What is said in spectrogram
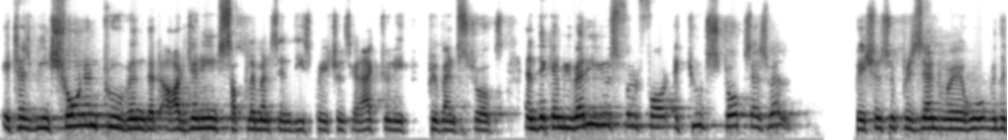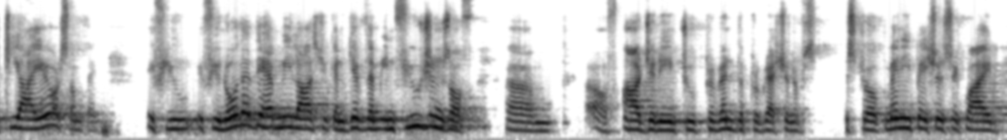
it has been shown and proven that arginine supplements in these patients can actually prevent strokes. And they can be very useful for acute strokes as well. Patients who present with, a TIA or something. If you, if you know that they have MELAS, you can give them infusions of, um, of arginine to prevent the progression of stroke. Many patients require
